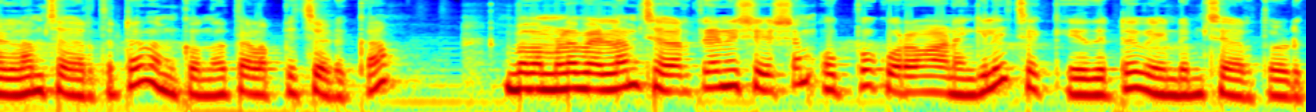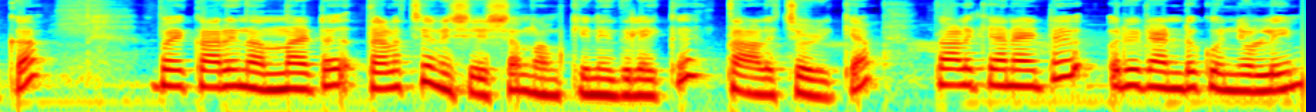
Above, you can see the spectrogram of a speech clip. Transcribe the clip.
വെള്ളം ചേർത്തിട്ട് നമുക്കൊന്ന് തിളപ്പിച്ചെടുക്കാം. അപ്പോൾ നമ്മൾ വെള്ളം ചേർത്തതിന് ശേഷം ഉപ്പ് കുറവാണെങ്കിൽ ചെക്ക് ചെയ്തിട്ട് വീണ്ടും ചേർത്ത് കൊടുക്കുക. അപ്പോൾ ഈ കറി നന്നായിട്ട് തിളച്ചതിന് ശേഷം നമുക്കിനി ഇതിലേക്ക് താളിച്ചൊഴിക്കാം. താളിക്കാനായിട്ട് ഒരു രണ്ട് കുഞ്ഞുള്ളിയും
